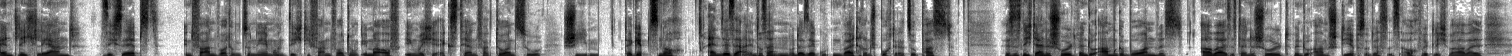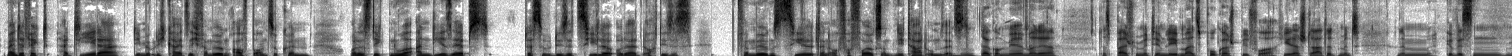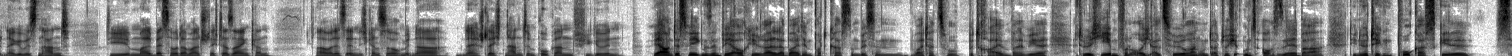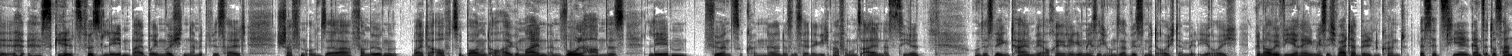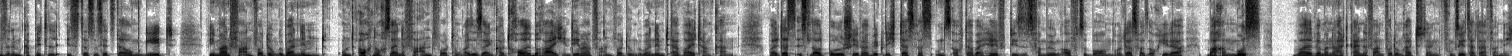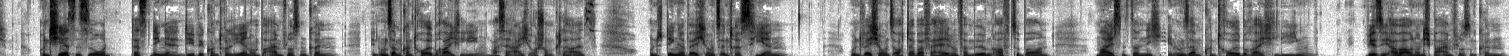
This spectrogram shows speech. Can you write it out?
endlich lernt, sich selbst in Verantwortung zu nehmen und dich die Verantwortung immer auf irgendwelche externen Faktoren zu schieben. Da gibt es noch einen sehr, sehr interessanten oder sehr guten weiteren Spruch, der dazu passt. Es ist nicht deine Schuld, wenn du arm geboren bist, aber es ist deine Schuld, wenn du arm stirbst. Und das ist auch wirklich wahr, weil im Endeffekt hat jeder die Möglichkeit, sich Vermögen aufbauen zu können. Und es liegt nur an dir selbst, dass du diese Ziele oder auch dieses Vermögensziel dann auch verfolgst und in die Tat umsetzt. Mhm, da kommt mir immer der, das Beispiel mit dem Leben als Pokerspiel vor. Jeder startet mit einem gewissen, mit einer gewissen Hand, die mal besser oder mal schlechter sein kann. Aber letztendlich kannst du auch mit einer, mit einer schlechten Hand im Pokern viel gewinnen. Ja, und deswegen sind wir ja auch hier gerade dabei, den Podcast ein bisschen weiter zu betreiben, weil wir natürlich jedem von euch als Hörern und natürlich uns auch selber die nötigen Poker-Skill Skills fürs Leben beibringen möchten, damit wir es halt schaffen, unser Vermögen weiter aufzubauen und auch allgemein ein wohlhabendes Leben führen zu können. Ne? Das ist ja, denke ich mal, von uns allen das Ziel. Und deswegen teilen wir auch hier regelmäßig unser Wissen mit euch, damit ihr euch genau wie wir regelmäßig weiterbilden könnt. Was jetzt hier ganz interessant ist in dem Kapitel, ist, dass es jetzt darum geht, wie man Verantwortung übernimmt und auch noch seine Verantwortung, also seinen Kontrollbereich, in dem man Verantwortung übernimmt, erweitern kann. Weil das ist laut Bodo Schäfer wirklich das, was uns auch dabei hilft, dieses Vermögen aufzubauen. Und das, was auch jeder machen muss, weil wenn man halt keine Verantwortung hat, dann funktioniert es halt einfach nicht. Und hier ist es so, dass Dinge, die wir kontrollieren und beeinflussen können, in unserem Kontrollbereich liegen, was ja eigentlich auch schon klar ist, und Dinge, welche uns interessieren und welche uns auch dabei verhelfen, Vermögen aufzubauen, meistens noch nicht in unserem Kontrollbereich liegen, wir sie aber auch noch nicht beeinflussen können,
